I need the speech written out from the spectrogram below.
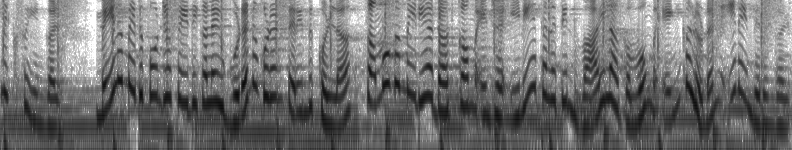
கிளிக் செய்யுங்கள். மேலும் இது போன்ற செய்திகளை உடனுக்குடன் தெரிந்து கொள்ள சமூக மீடியா டாட் காம் என்ற இணையதளத்தின் வாயிலாகவும் எங்களுடன் இணைந்திருங்கள்.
